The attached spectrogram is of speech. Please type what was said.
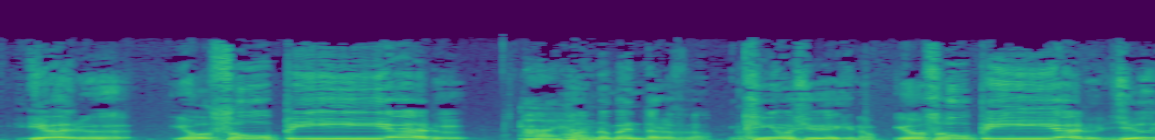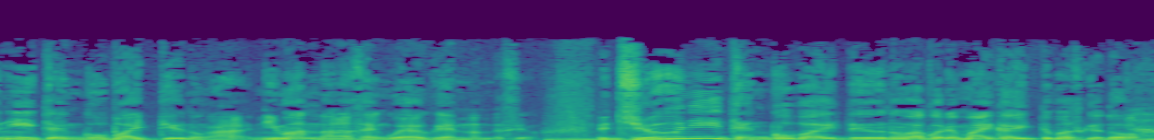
いわゆる予想 PER、ファンダメンタルズの企業収益の予想 PER12.5 倍っていうのが2万7500円なんですよ。で、12.5倍というのはこれ毎回言ってますけど、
